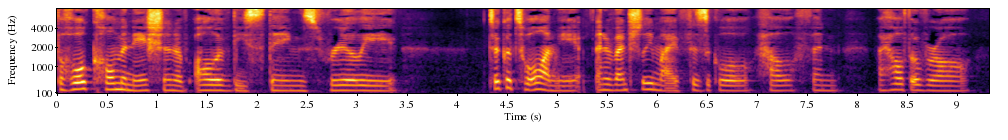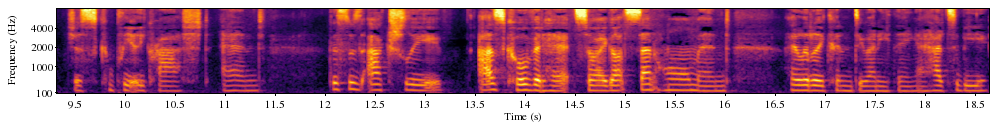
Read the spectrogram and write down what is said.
the whole culmination of all of these things really took a toll on me and eventually my physical health and my health overall just completely crashed. And this was actually as COVID hit. So I got sent home and I literally couldn't do anything. I had to be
